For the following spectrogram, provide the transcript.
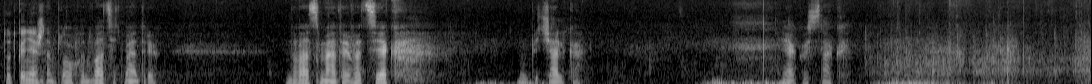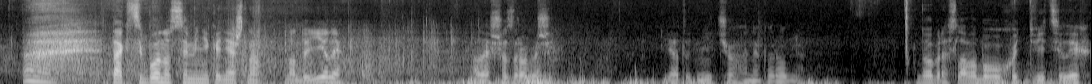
Тут, звісно, плохо, 20 метрів. 20 метрів отсек. Ну, печалька. Якось так. Ах, Так, ці бонуси мені, звісно, надоїли. Але що зробиш? Я тут нічого не пороблю. Добре, слава Богу, хоч дві цілих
